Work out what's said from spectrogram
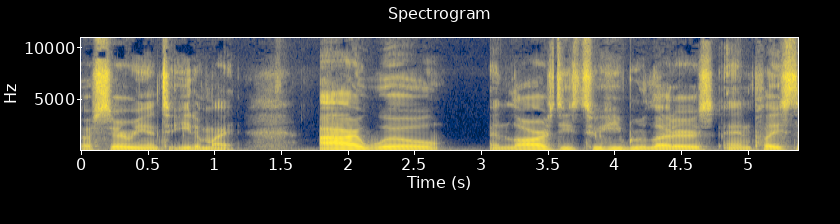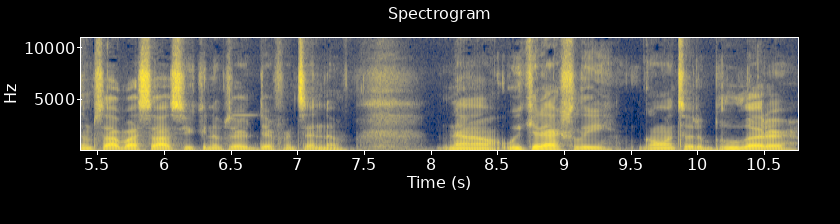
or Syrian to Edomite. I will enlarge these two Hebrew letters and place them side by side so you can observe the difference in them. Now, we could actually go into the blue letter.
